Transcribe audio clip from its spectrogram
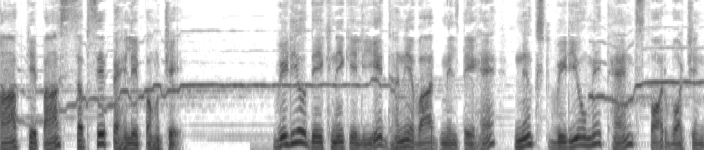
आपके पास सबसे पहले पहुँचे। वीडियो देखने के लिए धन्यवाद, मिलते हैं नेक्स्ट वीडियो में। Thanks for watching.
